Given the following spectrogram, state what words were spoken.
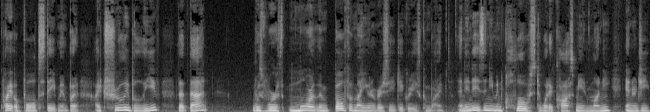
quite a bold statement, but I truly believe that that was worth more than both of my university degrees combined. And it isn't even close to what it cost me in money, energy,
